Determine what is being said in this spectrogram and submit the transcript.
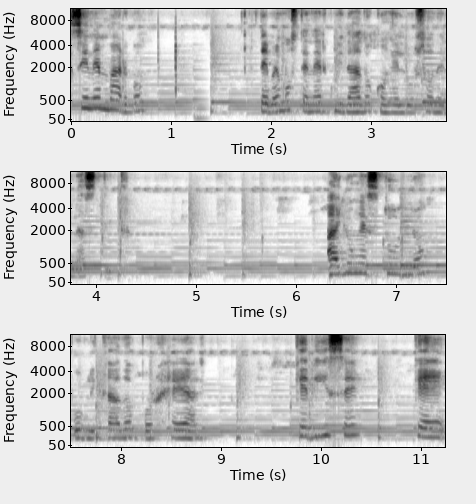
Sin embargo, debemos tener cuidado con el uso de las TIC. Hay un estudio publicado por GEAL que dice que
